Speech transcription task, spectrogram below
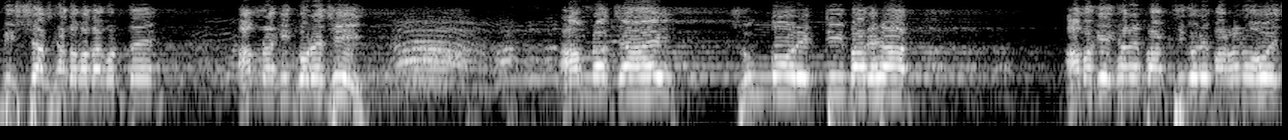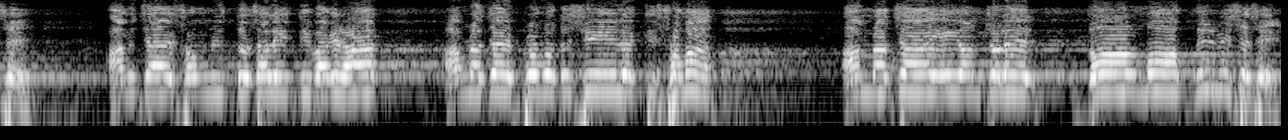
বিশ্বাসঘাতকতা করতে। আমরা কি করেছি? আমরা চাই সুন্দর একটি বাগেরহাট আমাকে এখানে প্রার্থী করে পাঠানো হয়েছে। আমি চাই সমৃদ্ধশালী একটি বাগেরহাট। আমরা চাই প্রগতিশীল একটি সমাজ। আমরা চাই এই অঞ্চলের দল, মত নির্বিশেষে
